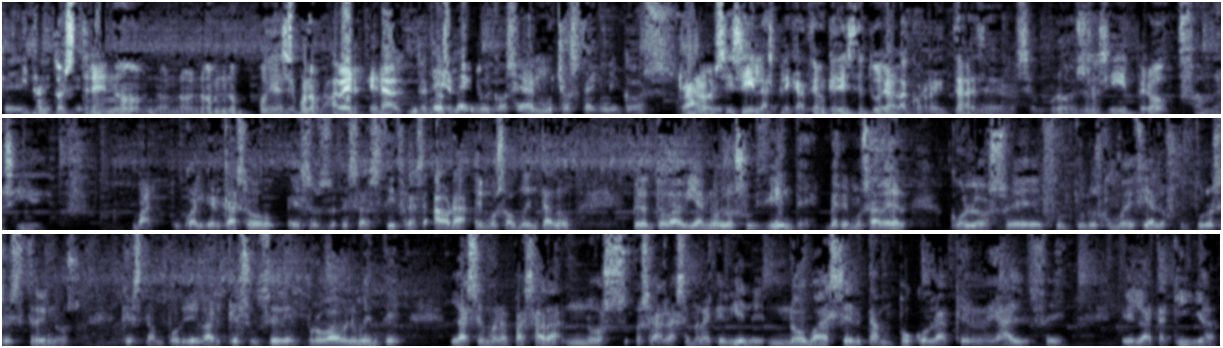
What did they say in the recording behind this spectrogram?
y tanto estreno? No, no, no, no podía ser. Bueno, a ver, era. Muchos técnicos, eran muchos técnicos. Claro, sí, sí, la explicación que diste tú era la correcta, seguro, eso es así, pero aún así bueno, en cualquier caso, esos, esas cifras ahora hemos aumentado, pero todavía no lo suficiente. Veremos a ver con los eh, futuros, como decía, los futuros estrenos que están por llegar, qué sucede. Probablemente la semana pasada, no, o sea, la semana que viene, no va a ser tampoco la que realce eh, la taquilla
